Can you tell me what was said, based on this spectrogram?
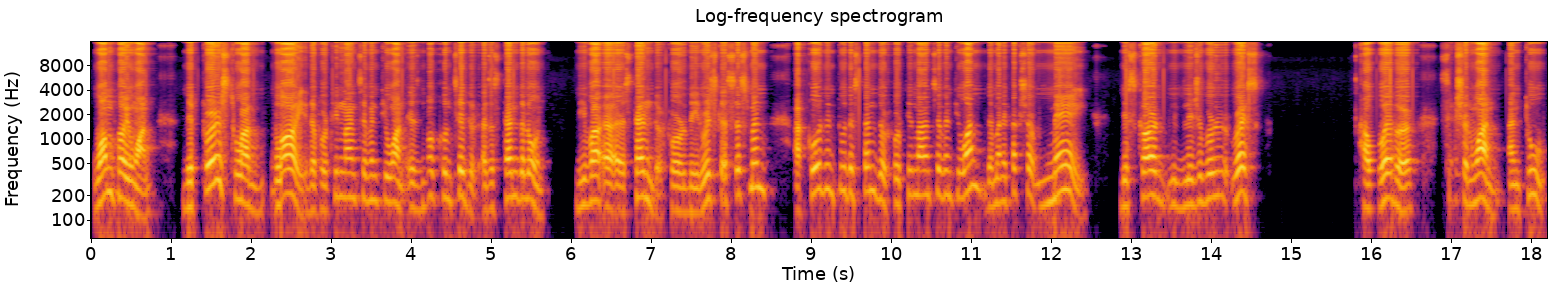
one by one. The first one, why the 14971 is not considered as a standalone uh, standard for the risk assessment, according to the standard 14971, the manufacturer may discard negligible risk. However, Section 1 and 2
